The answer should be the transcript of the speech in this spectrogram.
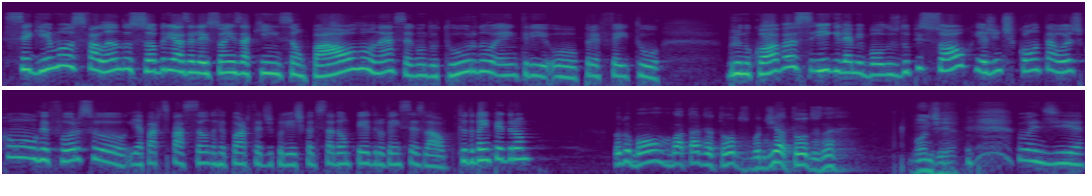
Seguimos falando sobre as eleições aqui em São Paulo, né? Segundo turno entre o prefeito Bruno Covas e Guilherme Boulos do PSOL. E a gente conta hoje com o reforço e a participação do repórter de política do Estadão, Pedro Venceslau. Tudo bem, Pedro? Tudo bom, boa tarde a todos, bom dia a todos, né? Bom dia. bom dia.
